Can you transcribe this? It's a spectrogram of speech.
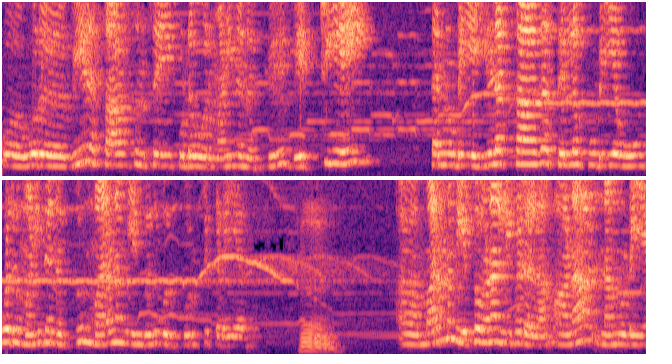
ஒரு வீர சாகசம் செய்யக்கூடிய ஒரு மனிதனுக்கு வெற்றியை தன்னுடைய இலக்காக செல்லக்கூடிய ஒவ்வொரு மனிதனுக்கும் மரணம் என்பது ஒரு பொருட்டு கிடையாது. மரணம் எப்ப வேணாலும் நிகழலாம். ஆனால் நம்மளுடைய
